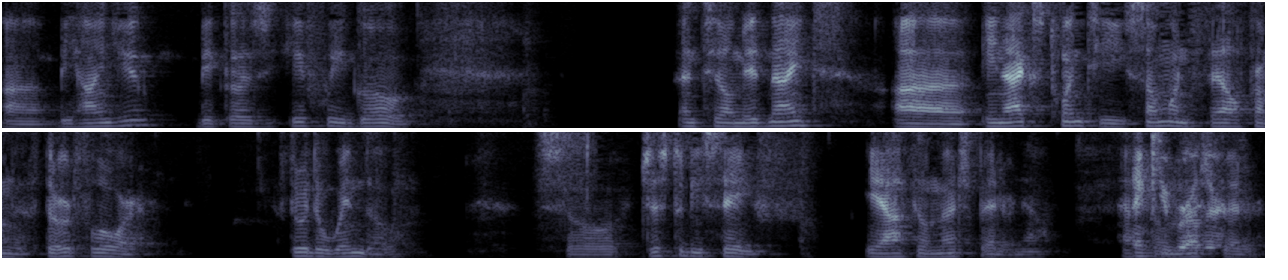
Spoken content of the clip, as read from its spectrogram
uh, behind you because if we go until midnight, uh, in Acts 20, someone fell from the third floor through the window. So just to be safe, yeah, I feel much better now. I Thank you, brother. better.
